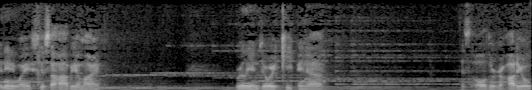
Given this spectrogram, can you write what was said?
But anyway, it's just a hobby of mine. Really enjoyed keeping uh, this older audio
